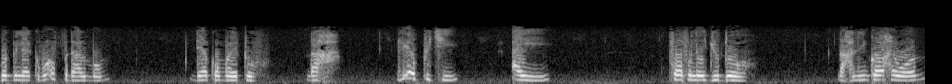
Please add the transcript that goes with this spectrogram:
bëgg lekk mu ëpp daal moom dee ko moytu. Ndax li ëpp ci ay foofu lay juddoo. Ndax niñ ko waxe woon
